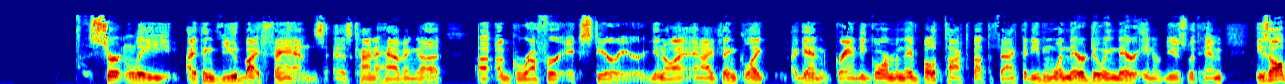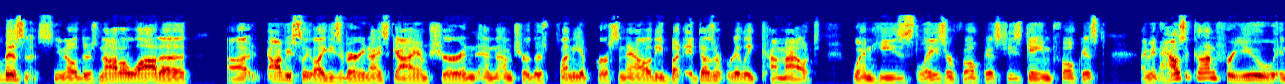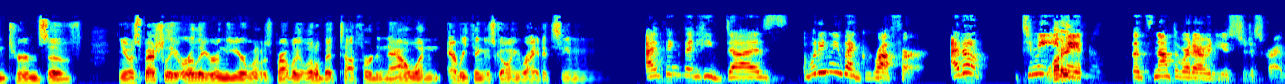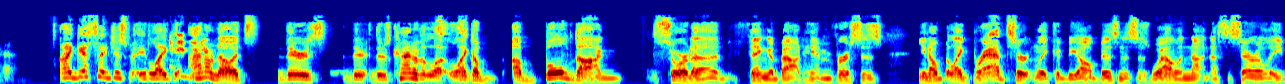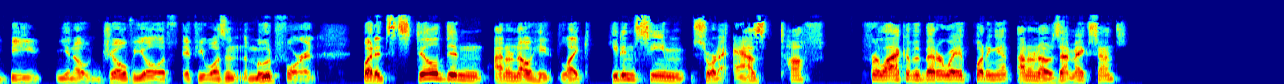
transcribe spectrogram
certainly, I think, viewed by fans as kind of having a, a, a gruffer exterior, you know, and I think like, again, Grande Gorman, they've both talked about the fact that even when they're doing their interviews with him, he's all business. You know, there's not a lot of, uh, obviously like he's a very nice guy, I'm sure. And, and I'm sure there's plenty of personality, but it doesn't really come out when he's laser focused, he's game focused. I mean, how's it gone for you in terms of, you know, especially earlier in the year when it was probably a little bit tougher to now when everything is going right, it seems. I think that he does. What do you mean by gruffer? I don't, to me, Like- Ime, that's not the word I would use to describe it. I guess I just like I I don't know. It's there's there there's kind of a, like a a bulldog sort of thing about him versus you know, but like Brad certainly could be all business as well and not necessarily be you know jovial if if he wasn't in the mood for it. But it still didn't. I don't know. He like he didn't seem sort of as tough, for lack of a better way of putting it. I don't know. Does that make sense?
